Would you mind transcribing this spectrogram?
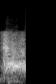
Yeah.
